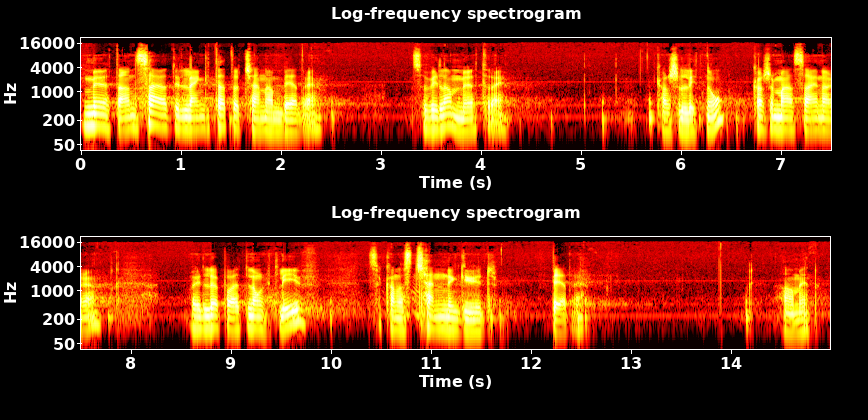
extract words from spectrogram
Møt han, Si at du lengter etter å kjenne ham bedre. Så vil han møte deg. Kanskje litt nå, kanskje mer seinere. Og i løpet av et langt liv så kan vi kjenne Gud bedre. Amen.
